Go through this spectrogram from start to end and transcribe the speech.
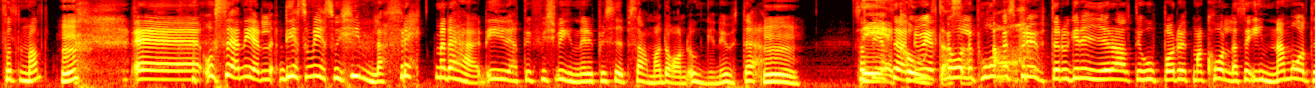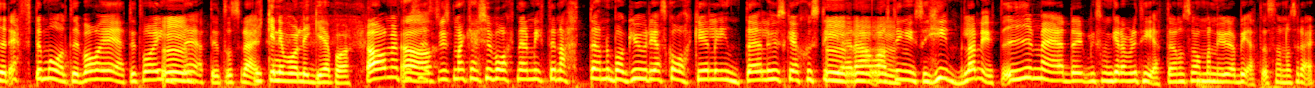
fullt normalt. Mm. Eh, och sen är det, det som är så himla fräckt med det här det är ju att det försvinner i princip samma dag ungen är ute. Så Det att är så här, coolt, du vet, vi alltså. håller på med sprutor och grejer och alltihopa och du vet, man kollar sig innan måltid, efter måltid, vad har jag ätit, vad har jag inte ätit och sådär. Vilken nivå ligger jag på? Ja men precis, Ja. Visst, man kanske vaknar mitt i natten och bara gud är jag skakig eller inte eller hur ska jag justera Mm, och allting är så himla nytt i med liksom, graviditeten och så har man diabetesen och sådär.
